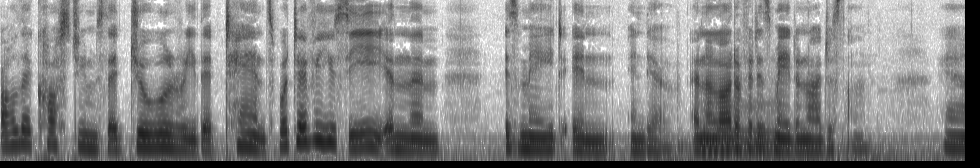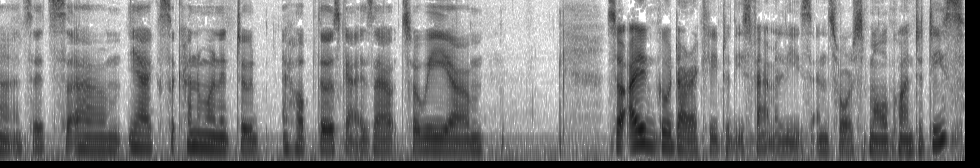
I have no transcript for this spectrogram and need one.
all their costumes, their jewelry, their tents, whatever you see in them is made in India, and a lot of it is made in Rajasthan. Yeah, so it's um, yeah. So I kind of wanted to help those guys out. So we um, so I go directly to these families and source small quantities,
